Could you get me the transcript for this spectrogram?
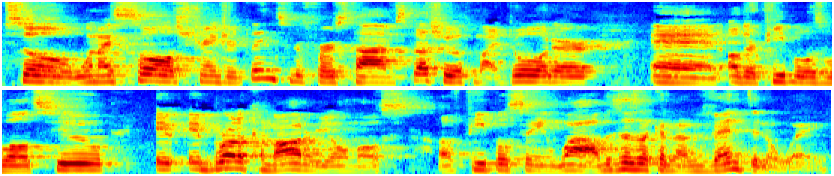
So when I saw Stranger Things for the first time, especially with my daughter and other people as well too, it, it brought a camaraderie almost of people saying, "Wow, this is like an event in a way."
